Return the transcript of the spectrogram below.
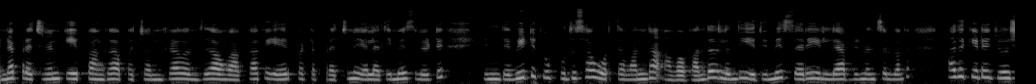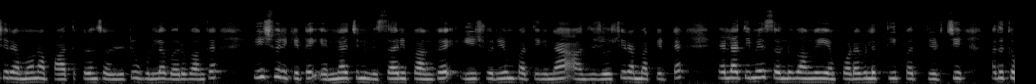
என்ன பிரச்சனைன்னு கேட்பாங்க. அப்போ சந்திரா வந்து அவங்க அக்காவுக்கு ஏற்பட்ட பிரச்சனை எல்லாத்தையுமே சொல்லிட்டு இந்த வீட்டுக்கு புதுசாக ஒருத்தன் வந்தான் அவன் வந்ததுலேருந்து எதுவுமே சரியில்லை அப்படின்னு வந்து சொல்லுவாங்க. அதை கேட்ட ஜோஷியர் அம்மாவும் நான் பார்த்துக்கிறேன்னு சொல்லிட்டு உள்ளே வருவாங்க. ஈஸ்வரி கிட்ட என்னாச்சுன்னு விசாரிப்பாங்க. ஈஸ்வரியும் பார்த்தீங்கன்னா அந்த ஜோஷியர் அம்மா கிட்ட எல்லாத்தையுமே சொல்லுவாங்க. என் புடவையில் தீ பத்திடுச்சு. அதுக்கு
